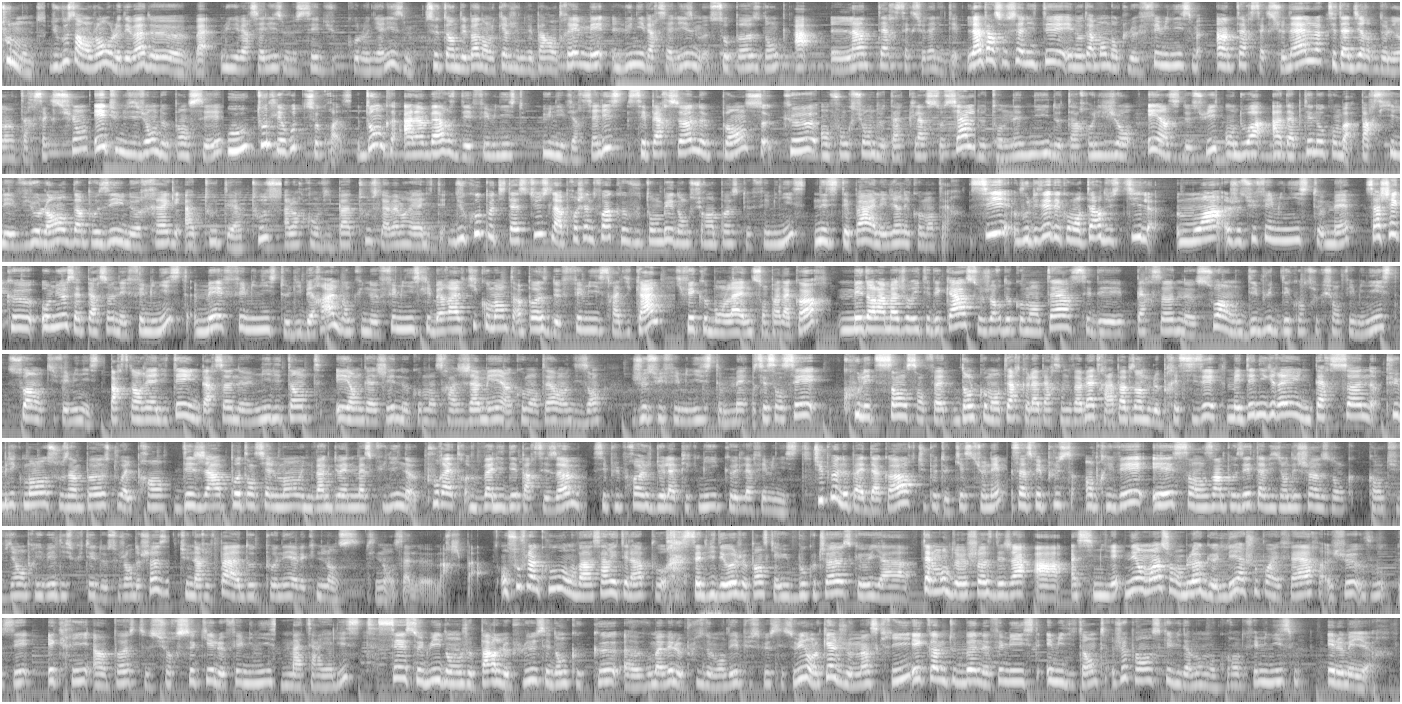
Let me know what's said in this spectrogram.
tout le monde. Du coup, ça engendre le débat de bah, l'universalisme, c'est du colonialisme. C'est un débat dans lequel je ne vais pas rentrer, mais l'universalisme s'oppose donc à l'intersectionnalité. L'intersectionnalité, et notamment donc le féminisme intersectionnel, c'est-à-dire de l'intersection, est une vision de pensée où toutes les routes se croisent. Donc, à l'inverse des féministes universalistes, ces personnes pensent que, en fonction de ta classe sociale, de ton ethnie, de ta religion et ainsi de suite, on doit adapter nos combats. Parce qu'il est violent d'imposer une règle à toutes et à tous, alors qu'on vit pas tous la même réalité. Du coup, petite astuce, la prochaine fois que vous tombez donc sur un post féministe, n'hésitez pas à aller lire les commentaires. Si vous lisez des commentaires du style « moi, je suis féministe, mais », sachez que au mieux cette personne est féministe, mais féministe libérale, donc une féministe libérale qui commente un post de féministe radical, qui fait que bon là elles ne sont pas d'accord, mais dans la majorité des cas, ce genre de commentaires, c'est des personnes soit en début de déconstruction féministe, soit anti-féministe. Parce qu'en réalité, une personne militante et engagée ne commencera jamais un commentaire en disant je suis féministe, mais c'est censé couler de sens en fait dans le commentaire que la personne va mettre, elle a pas besoin de le préciser, mais dénigrer une personne publiquement sous un poste où elle prend déjà potentiellement une vague de haine masculine pour être validée par ces hommes, c'est plus proche de la pique que de la féministe. Tu peux ne pas être d'accord, tu peux te questionner, ça se fait plus en privé et sans imposer ta vision des choses, donc quand tu viens en privé discuter de ce genre de choses, tu n'arrives pas à d'autres poney avec une lance, sinon ça ne marche pas. On souffle un coup, on va s'arrêter là pour cette vidéo, je pense qu'il y a eu beaucoup de choses, qu'il y a tellement de choses déjà à assimiler. Néanmoins, sur mon blog leachou.fr, je vous ai écrit un post sur ce qu'est le féminisme matérialiste. C'est celui dont je parle le plus et donc que euh, vous m'avez le plus demandé puisque c'est celui dans lequel je m'inscris. Et comme toute bonne féministe et militante, je pense qu'évidemment mon courant de féminisme est le meilleur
